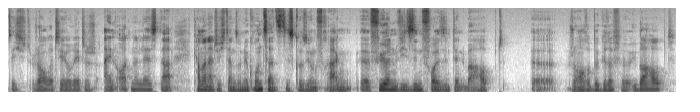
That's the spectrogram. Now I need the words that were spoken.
sich genre-theoretisch einordnen lässt. Da kann man natürlich dann so eine Grundsatzdiskussion fragen, äh, führen, wie sinnvoll sind denn überhaupt äh, Genrebegriffe überhaupt?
